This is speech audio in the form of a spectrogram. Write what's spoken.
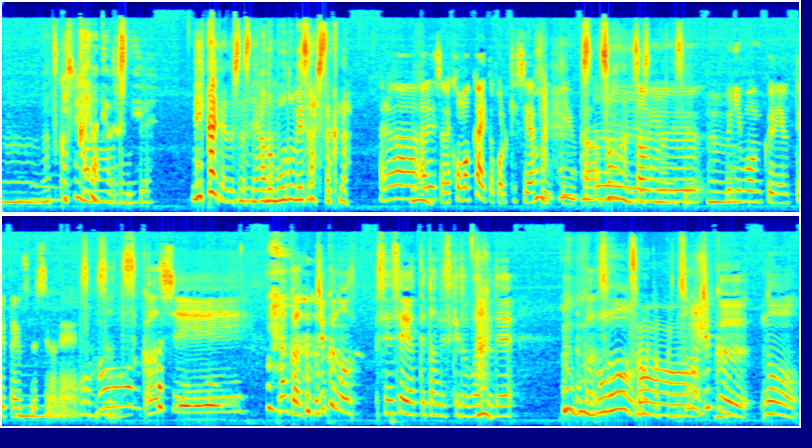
うん懐かしいなと思って。ね。一回手を出しますね、うん。あの物珍しさから。あれは、あれですよね、細かいところ消しやすいっていうか、うん。そうなんですよそうそうなんですううん。売り文句で売ってたやつですよね。懐かしい。なんか塾の先生やってたんですけどバイトで、うんなんかそのその塾の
